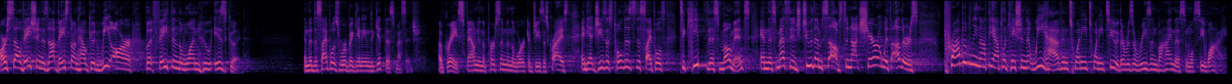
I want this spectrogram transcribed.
Our salvation is not based on how good we are, but faith in the one who is good. And the disciples were beginning to get this message of grace found in the person and the work of Jesus Christ. And yet, Jesus told his disciples to keep this moment and this message to themselves, to not share it with others, Probably not the application that we have in 2022. There was a reason behind this, and we'll see why.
